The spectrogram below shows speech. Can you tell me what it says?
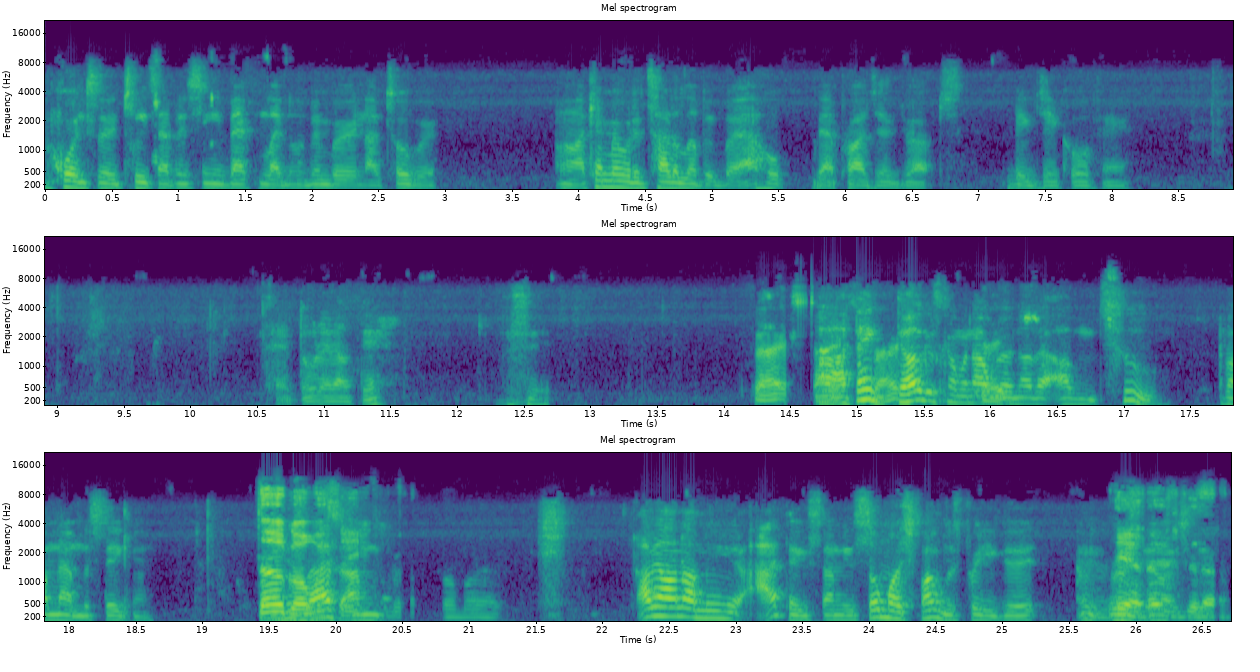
According to the tweets I've been seeing back from like November and October, uh, I can't remember the title of it, but I hope that project drops. Big J. Cole fan. Okay, throw that out there. Facts. Uh, I think facts. Thug is coming out with another album too, if I'm not mistaken. Thug last album- I mean, I don't know. I mean, I think so. I mean, so much fun was pretty good. I mean, really yeah, that was good album.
